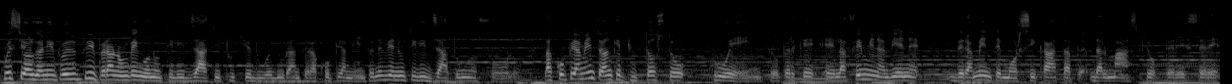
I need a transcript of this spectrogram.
Questi organi riproduttivi però non vengono utilizzati tutti e due durante l'accoppiamento, ne viene utilizzato uno solo. L'accoppiamento è anche piuttosto cruento perché eh, la femmina viene veramente morsicata dal maschio per essere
